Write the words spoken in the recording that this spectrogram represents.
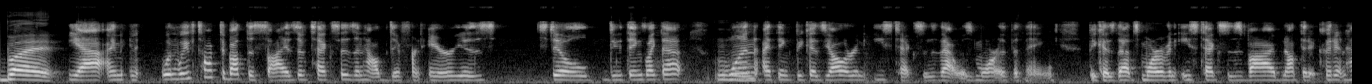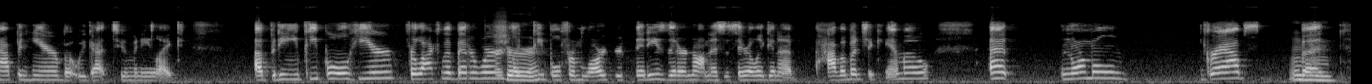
But Yeah, I mean, when we've talked about the size of Texas and how different areas still do things like that, Mm-hmm. one, I think because y'all are in East Texas, that was more of a thing because that's more of an East Texas vibe. Not that it couldn't happen here, but we got too many like uppity people here, for lack of a better word, Sure. like people from larger cities that are not necessarily going to have a bunch of camo at normal grabs, mhm. but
